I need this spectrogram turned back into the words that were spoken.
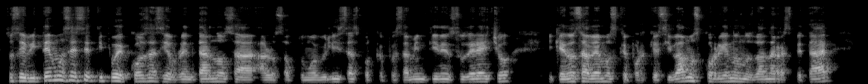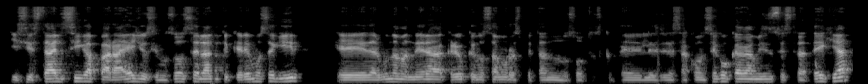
Entonces evitemos ese tipo de cosas y enfrentarnos a, los automovilistas porque pues también tienen su derecho y que no sabemos que porque si vamos corriendo nos van a respetar y si está el siga para ellos y nosotros el alto y queremos seguir, eh, de alguna manera creo que no estamos respetando nosotros. Eh, les, les, aconsejo que hagan bien su estrategia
